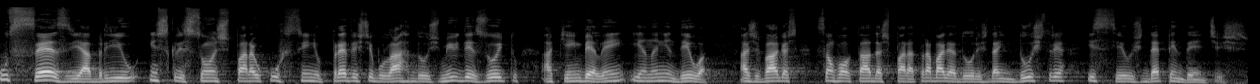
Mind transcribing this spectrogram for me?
O SESI abriu inscrições para o cursinho pré-vestibular 2018 aqui em Belém e Ananindeua. As vagas são voltadas para trabalhadores da indústria e seus dependentes.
